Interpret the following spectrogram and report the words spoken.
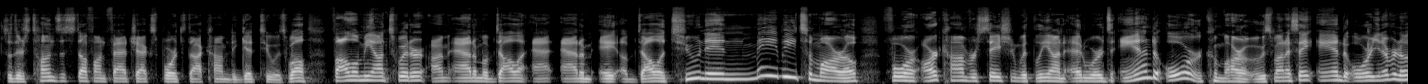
So there's tons of stuff on fatjacksports.com to get to as well. Follow me on Twitter. I'm Adam Abdalla at Adam A. Abdalla. Tune in maybe tomorrow for our conversation with Leon Edwards and or Kamaru Usman. I say and or. You never know.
